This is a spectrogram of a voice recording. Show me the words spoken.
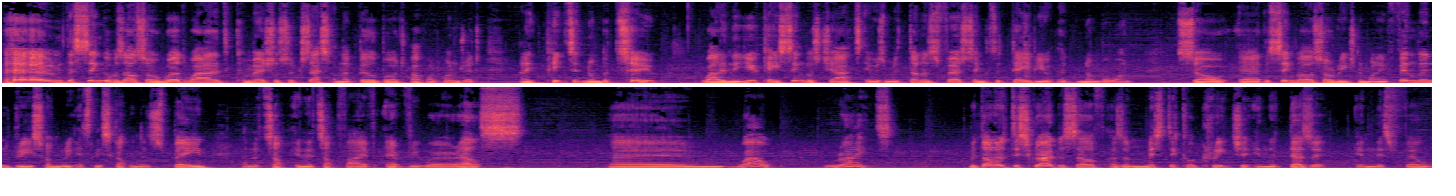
Um, the single was also a worldwide commercial success on the Billboard Hot 100 and it peaked at number two, while in the UK singles chart it was Madonna's first single to debut at the number one. So uh, the single also reached number one in Finland, Greece, Hungary, Italy, Scotland, and Spain, and the top in the top five everywhere else. Um, wow, right. Madonna described herself as a mystical creature in the desert in this film,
